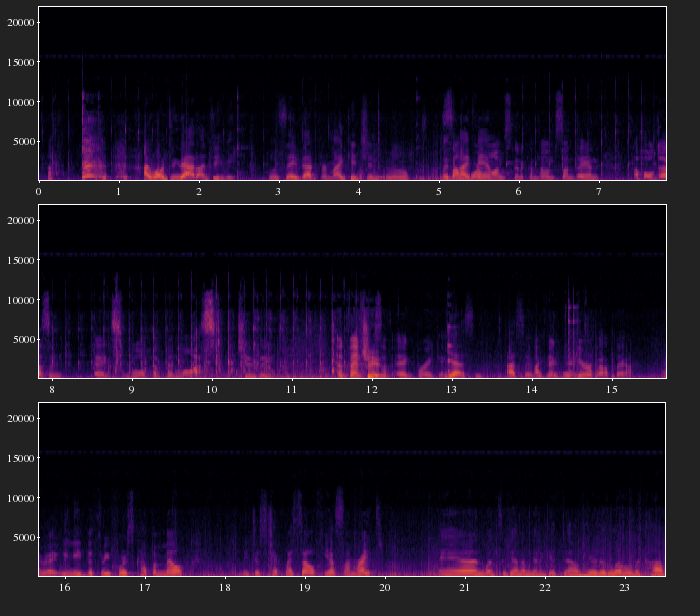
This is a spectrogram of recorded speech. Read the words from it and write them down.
I won't do that on TV. We'll save that for my kitchen. Oh, With Some my poor family. mom's going to come home someday and a whole dozen eggs will have been lost to the adventures True. of egg breaking. Yes, us I think we'll hear that. about that. All right, we need the three-fourths cup of milk. Let me just check myself. Yes, I'm right. And once again, I'm going to get down here to the level of the cup.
